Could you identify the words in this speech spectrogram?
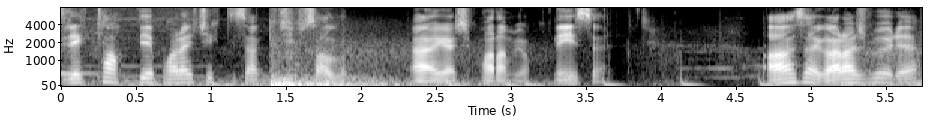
Direkt tak diye parayı çekti sanki cips aldım. Ha gerçi param yok. Neyse. Arkadaşlar garaj böyle.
